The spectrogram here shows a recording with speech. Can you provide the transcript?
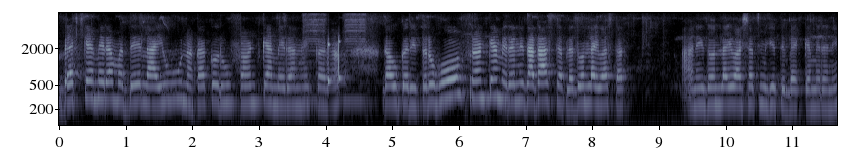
बॅक कॅमेरामध्ये लाईव्ह नका करू. फ्रंट कॅमेराने करा गावकरी. तर हो फ्रंट कॅमेऱ्याने दादा असते आपल्या. दोन लाईव्ह असतात. आणि दोन लाईव्ह अशाच मी घेते बॅक कॅमेऱ्याने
